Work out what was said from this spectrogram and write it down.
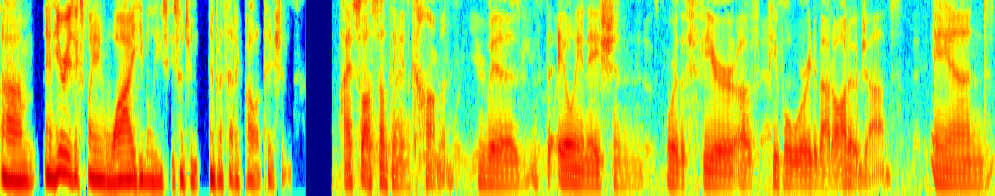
Um, and here he's explaining why he believes he's such an empathetic politician. I saw something in common with the alienation or the fear of people worried about auto jobs and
